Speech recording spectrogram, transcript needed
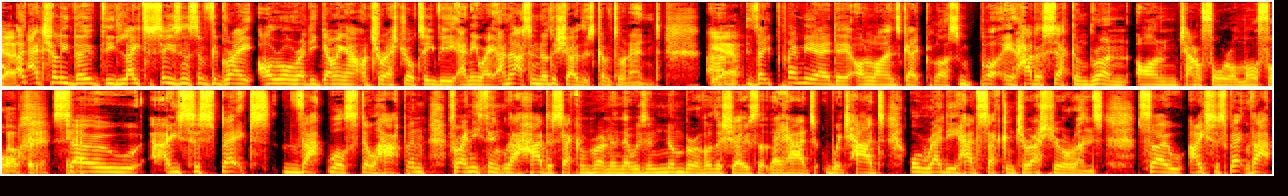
Well, actually, the the later seasons of the Great are already going out on terrestrial TV anyway, and that's another show that's come to an end. Um, yeah, they premiered it on Lionsgate Plus, but it had a second run on Channel Four or More Four. Oh, so yeah. I suspect suspect that will still happen for anything that had a second run. And there was a number of other shows that they had which had already had second terrestrial runs. So I suspect that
